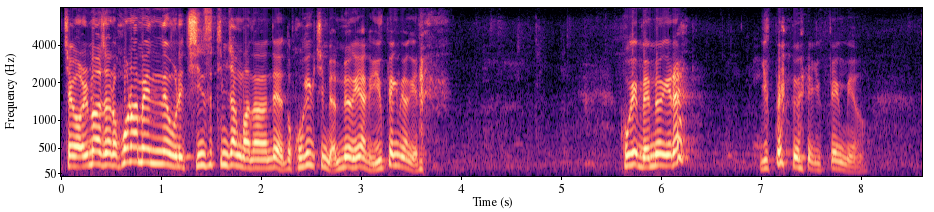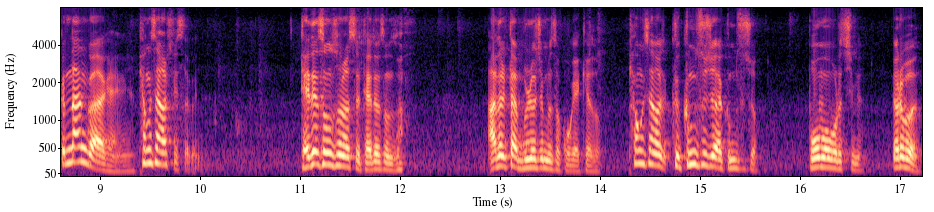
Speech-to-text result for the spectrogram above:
제가 얼마 전에 호남에 있는 우리 진수 팀장 만났는데 너 고객 지금 몇 명이야? 600명이래. 고객 몇 명이래? 600명, 600명. 끝난 거야, 그냥. 평생 할 수 있어, 그냥. 대대손손 할 수 있어, 대대손손. 아들, 딸 물려주면서 고객 계속. 평생 할 수, 그 금수저야, 금수저. 보험업으로 치면. 여러분,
